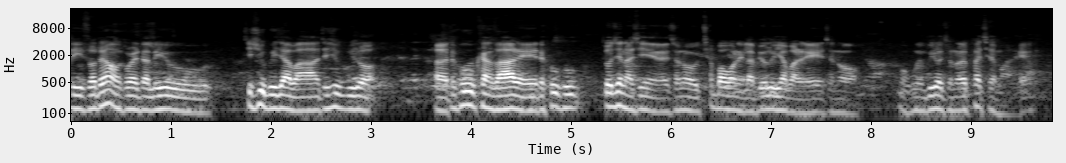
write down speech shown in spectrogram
ဒီ Zoltan အောင် character လေးကိုကြည့်ရှုပေးကြပါကြည့်ရှုပြီးတော့အဲတခုခုခံစားရတယ်တခုခုပြောချင်တာရှိရင်လည်းကျွန်တော်ချက်ပေါက်ကနေလာပြောလို့ရပါတယ်ကျွန်တော်ဝင်ပြီးတော့ကျွန်တော်လည်းဖတ်ချင်ပါတယ်။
